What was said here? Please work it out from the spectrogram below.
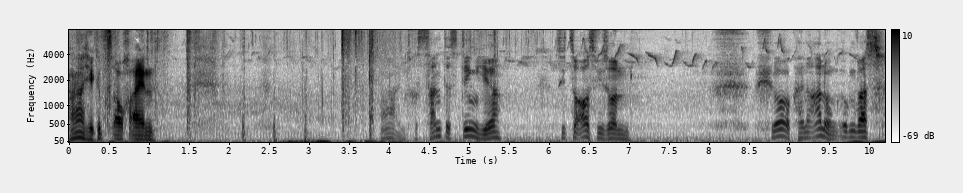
Ah, hier gibt es auch ein ah, interessantes Ding hier. Sieht so aus wie so ein, ja, keine Ahnung, irgendwas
